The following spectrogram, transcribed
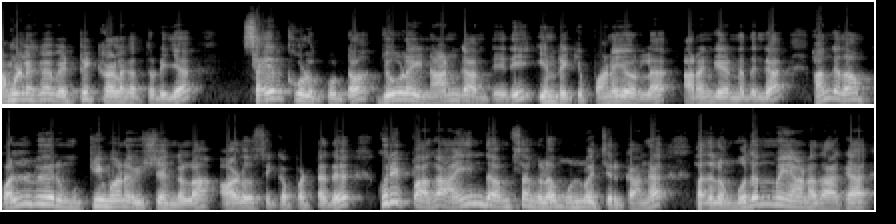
தமிழக வெற்றி கழகத்துடைய செயற்குழு கூட்டம் ஜூலை நான்காம் தேதி இன்றைக்கு பனையூர்ல அரங்கேறினதுங்க. அங்கதான் பல்வேறு முக்கியமான விஷயங்கள்லாம் ஆலோசிக்கப்பட்டது. குறிப்பாக ஐந்து அம்சங்களை முன் வச்சிருக்காங்க. அதுல முதன்மையானதாக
